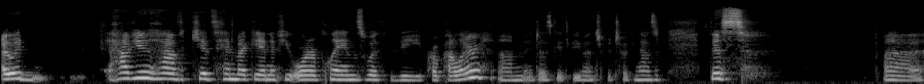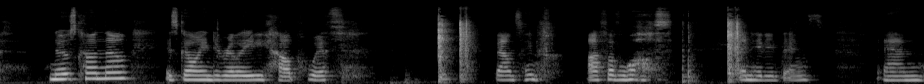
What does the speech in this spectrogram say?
I would have you have kids hand back in if you order planes with the propeller. Um, it does get to be much of a token hazard. This uh, nose cone, though, is going to really help with bouncing off of walls and hitting things. And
